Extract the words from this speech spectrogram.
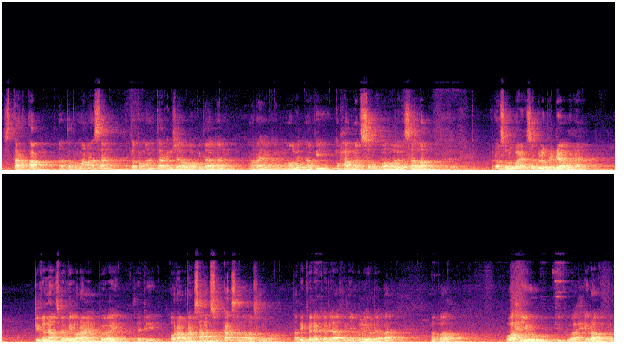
startup atau pemanasan atau pengantar insya Allah kita akan merayakan Maulid Nabi Muhammad SAW Rasulullah sebelum berdakwah kan dikenal sebagai orang yang baik. Jadi orang-orang sangat suka sama Rasulullah. Tapi gara-gara akhirnya beliau dapat apa wahyu di Gua Hira itu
